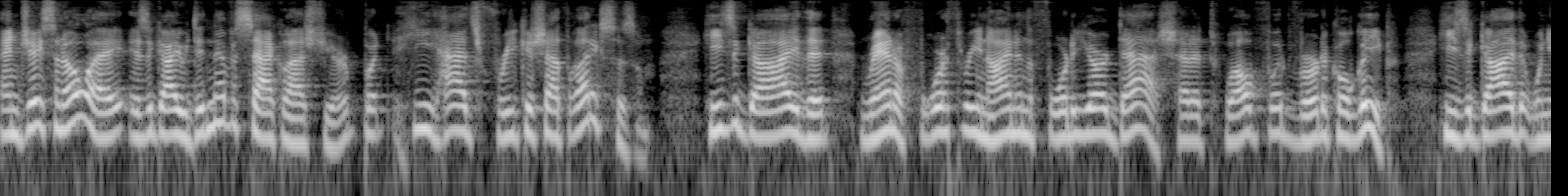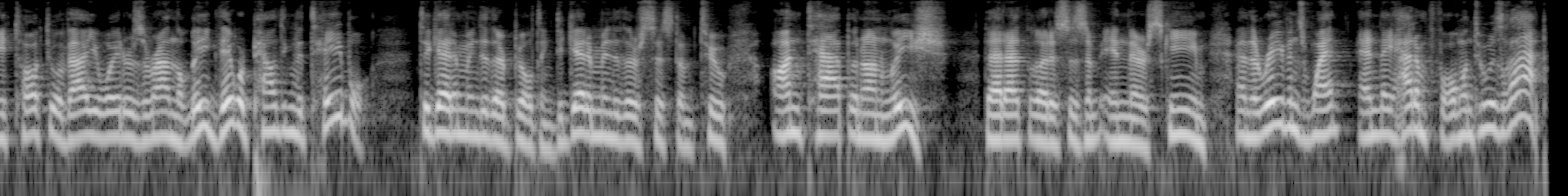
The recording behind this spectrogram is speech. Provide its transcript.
And Jayson Oweh is a guy who didn't have a sack last year, but he has freakish athleticism. He's a guy that ran a 4.39 in the 40 yard dash, had a 12 foot vertical leap. He's a guy that when you talk to evaluators around the league, they were pounding the table to get him into their building, to get him into their system, to untap and unleash that athleticism in their scheme. And the Ravens went and they had him fall into his lap.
